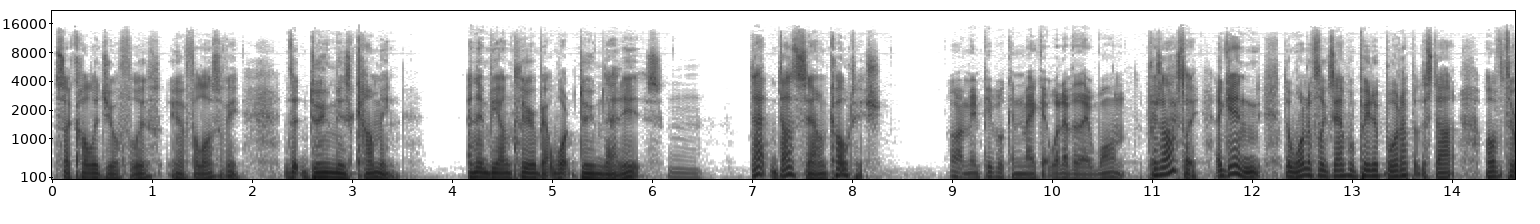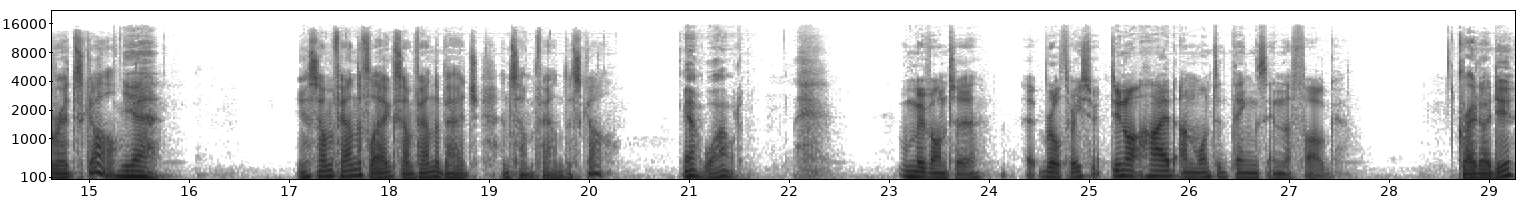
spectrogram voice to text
psychology or philo- you know, philosophy that doom is coming and then be unclear about what doom that is. Hmm. That does sound cultish. Oh, I mean, people can make it whatever they want. Precisely. Again, the wonderful example Peter brought up at the start of the Red Skull. Yeah. Yeah, some found the flag, some found the badge, and some found the skull. Yeah, wild. We'll move on to rule three. So Do not hide unwanted things in the fog. Great idea.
